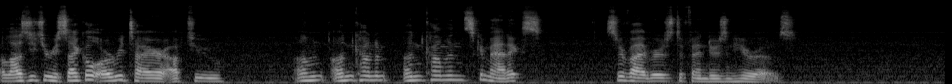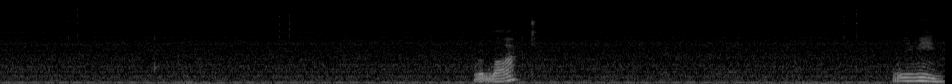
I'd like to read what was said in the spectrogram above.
Allows you to recycle or retire up to un- uncommon, uncommon schematics, survivors, defenders, and heroes. We're locked? What do you mean?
